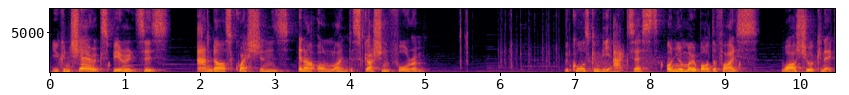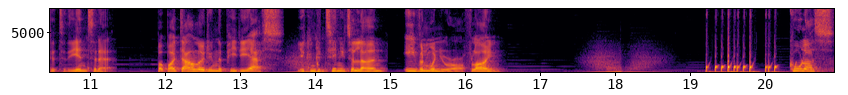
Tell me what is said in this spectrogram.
You can share experiences and ask questions in our online discussion forum. The course can be accessed on your mobile device whilst you are connected to the internet, but by downloading the PDFs, you can continue to learn even when you are offline. Call us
